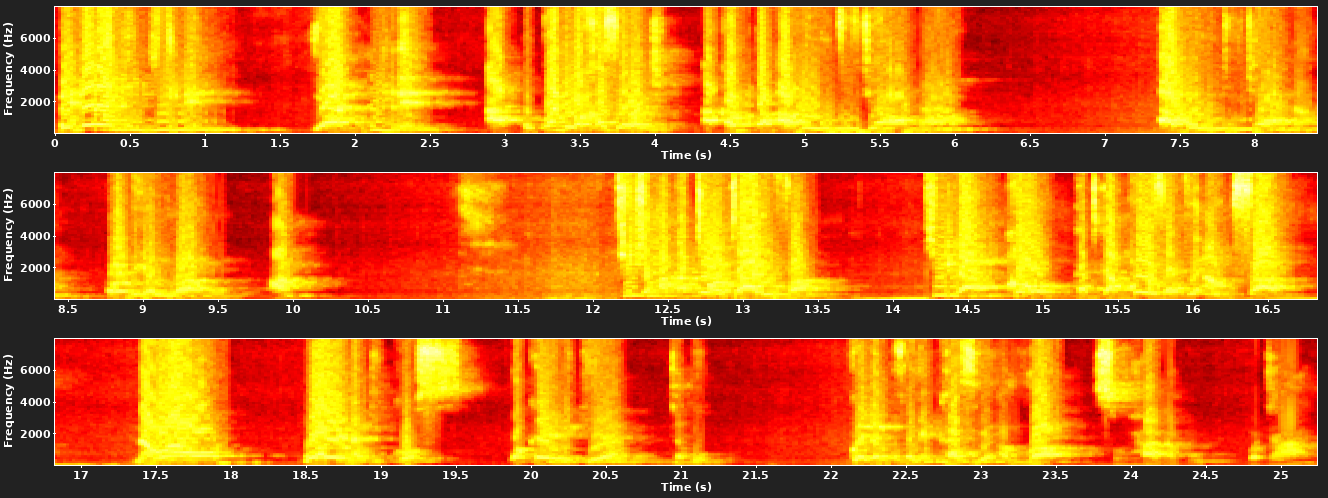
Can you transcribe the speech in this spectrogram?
Bendera nyingine ya nne upande wa Khazraj akampa Abu Dujana, Abu Dujana radhiyallahu anhu. Kisha akatoa taarifa kila koo katika koo za Kiansar na wao wawe na kikosi, wakaelekea Tabuk kwenda kufanya kazi ya Allah subhanahu wa ta'ala.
